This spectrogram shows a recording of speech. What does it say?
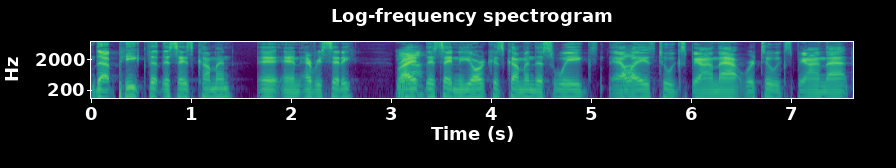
that peak that they say is coming in, in every city. Right? Yeah. They say New York is coming this week. LA is two weeks behind that. We're two weeks behind that.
